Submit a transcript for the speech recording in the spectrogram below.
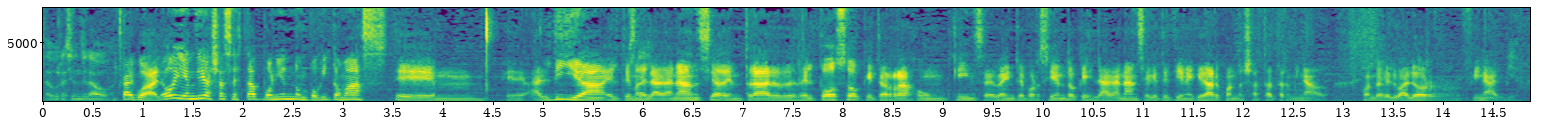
la duración de la obra. Tal cual. Hoy en día ya se está poniendo un poquito más eh, al día el tema de la ganancia de entrar desde el pozo, que te raja un 15, 20%, que es la ganancia que te tiene que dar cuando ya está terminado, cuando es el valor final. Bien.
